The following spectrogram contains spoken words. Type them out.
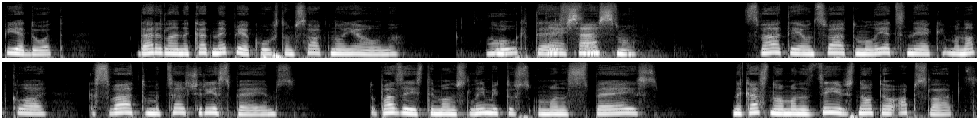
piedot, dari, lai nekad nepiekūstam sākt no jauna. Lūk, te es esmu. Svētie un svētuma liecinieki man atklāja, ka svētuma ceļš ir iespējams. Tu pazīsti manus limitus un manas spējas. Nekas no manas dzīves nav tev apslēpts.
